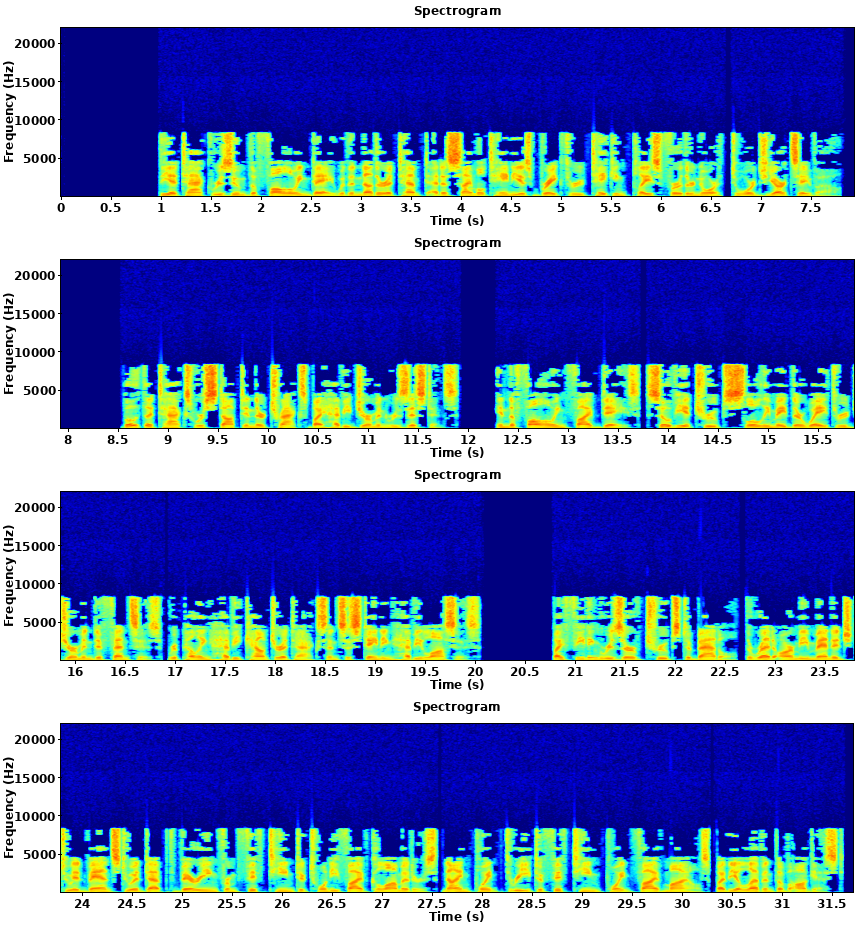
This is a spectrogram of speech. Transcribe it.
The attack resumed the following day with another attempt at a simultaneous breakthrough taking place further north, towards Yartsevo. Both attacks were stopped in their tracks by heavy German resistance. In the following five days, Soviet troops slowly made their way through German defences, repelling heavy counterattacks and sustaining heavy losses. By feeding reserve troops to battle, the Red Army managed to advance to a depth varying from 15 to 25 kilometers (9.3 to 15.5 miles) by the 11th of August.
